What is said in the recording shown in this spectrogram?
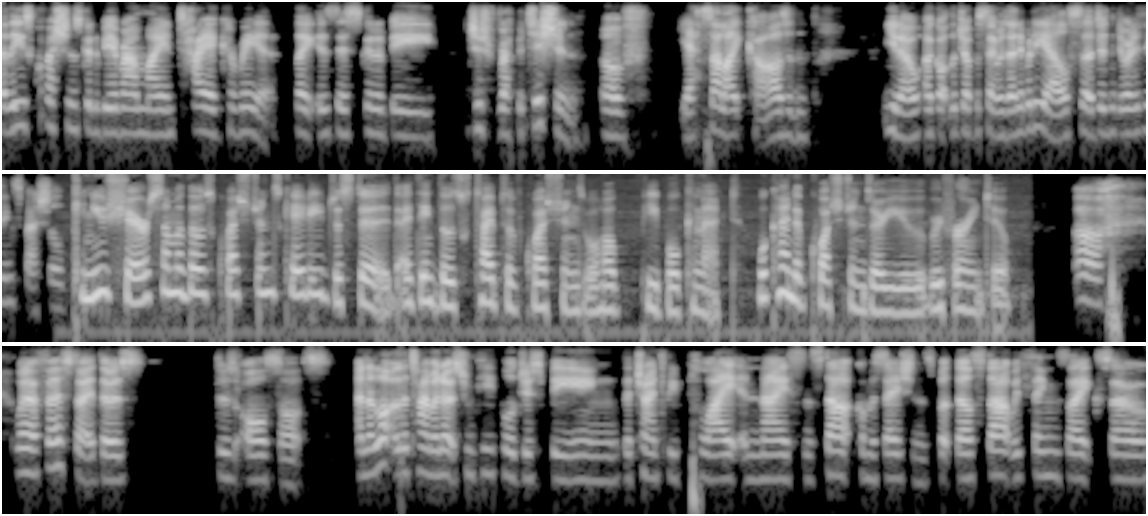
are these questions going to be around my entire career? Like, is this going to be just repetition of yes, I like cars, and you know, I got the job the same as anybody else. I didn't do anything special. Can you share some of those questions, Katie? Just to, I think those types of questions will help people connect. What kind of questions are you referring to? Oh, when I first started, there was there's all sorts, and a lot of the time, I know it's from people just being they're trying to be polite and nice and start conversations, but they'll start with things like, "So,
